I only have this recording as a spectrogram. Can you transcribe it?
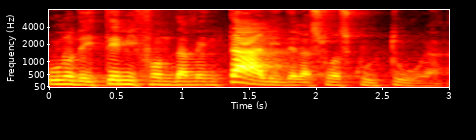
uno dei temi fondamentali della sua scultura.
